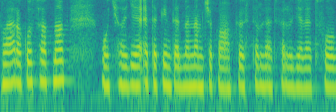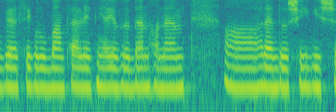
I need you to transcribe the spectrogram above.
várakozhatnak, úgyhogy e tekintetben nem csak a közterületfelügyelet fog szigorúbban fellépni a jövőben, hanem a rendőrség is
